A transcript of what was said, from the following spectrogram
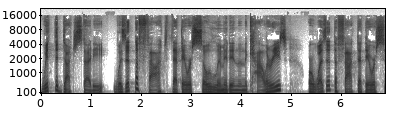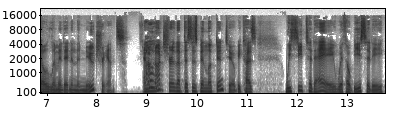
with the Dutch study, was it the fact that they were so limited in the calories, or was it the fact that they were so limited in the nutrients? And oh. I'm not oh. sure that this has been looked into because we see today with obesity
